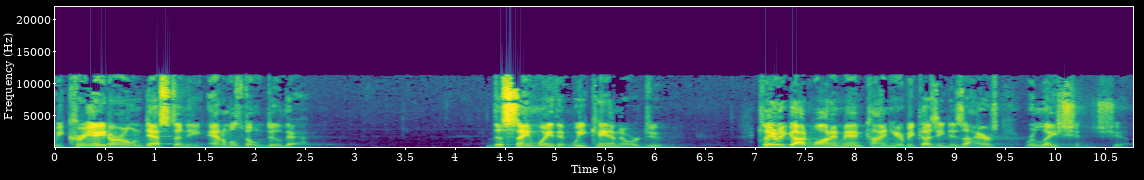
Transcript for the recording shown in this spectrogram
We create our own destiny. Animals don't do that the same way that we can or do. Clearly, God wanted mankind here because He desires relationship.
